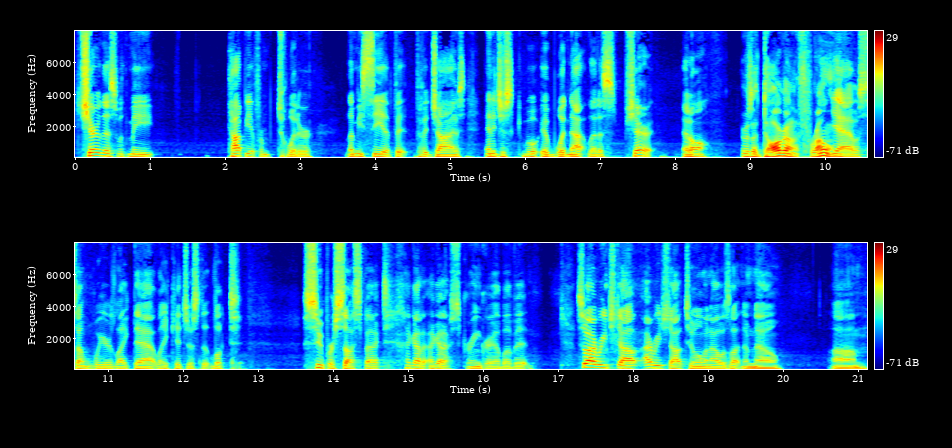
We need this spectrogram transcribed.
share this with me, copy it from Twitter. Let me see if it if it jives, and it just it would not let us share it at all. It was a dog on a throne. Yeah, it was something weird like that. Like it just it looked super suspect. I got a, I got a screen grab of it. So I reached out. I reached out to him and I was letting him know um,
